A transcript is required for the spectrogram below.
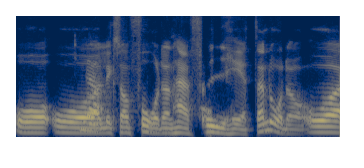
och, och ja. liksom få den här friheten då. då. Och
